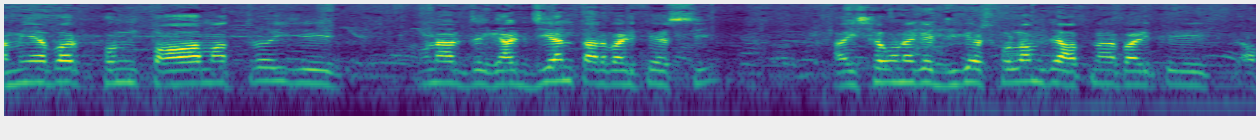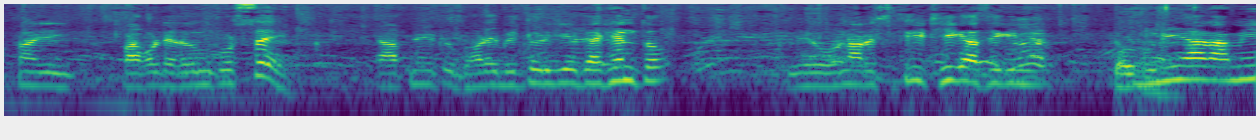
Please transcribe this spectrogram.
আমি আবার ফোন পাওয়া মাত্রই যে ওনার যে গার্জিয়ান তার বাড়িতে আসছি। আইসা ওনাকে জিজ্ঞাসা করলাম যে, আপনার বাড়িতে আপনার এই পাগলটা এরকম করছে? আপনি একটু ঘরের ভিতরে গিয়ে দেখেন তো, যে ওনার স্ত্রী ঠিক আছে কিনা? উনি আর আমি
